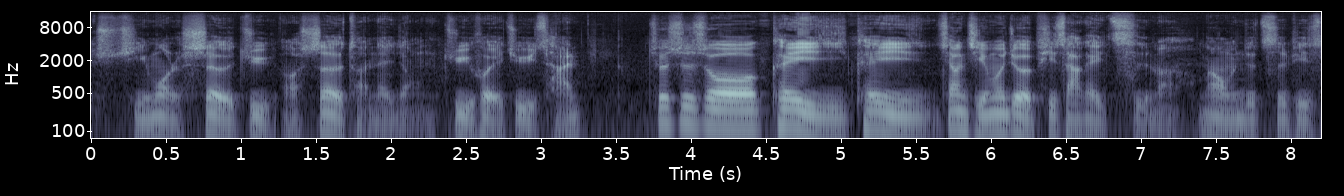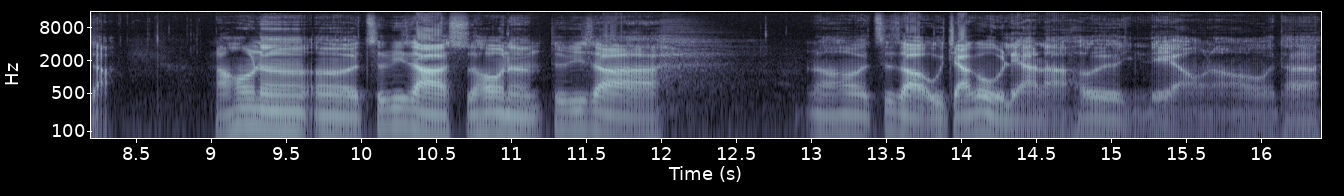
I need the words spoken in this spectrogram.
期末的社聚哦，社团的一种聚会聚餐就是说可以可以像期末就有披萨可以吃嘛，那我们就吃披萨。然后呢，呃，吃披萨的时候呢，吃披萨，然后至少五加个五两啦，喝饮料，然后他。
